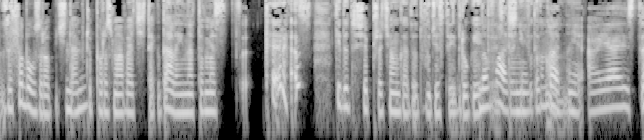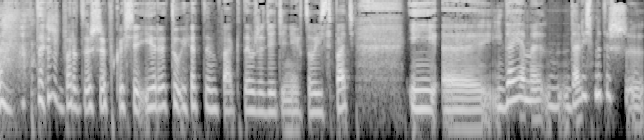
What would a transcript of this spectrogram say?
ze sobą zrobić, mm -hmm. tak? Mhm. Czy porozmawiać i tak dalej. Natomiast teraz, kiedy to się przeciąga do 22, no to właśnie, jest to dokładnie. A ja jestem też bardzo szybko się irytuję tym faktem, że dzieci nie chcą iść spać. I, e, i dajemy, daliśmy też e,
